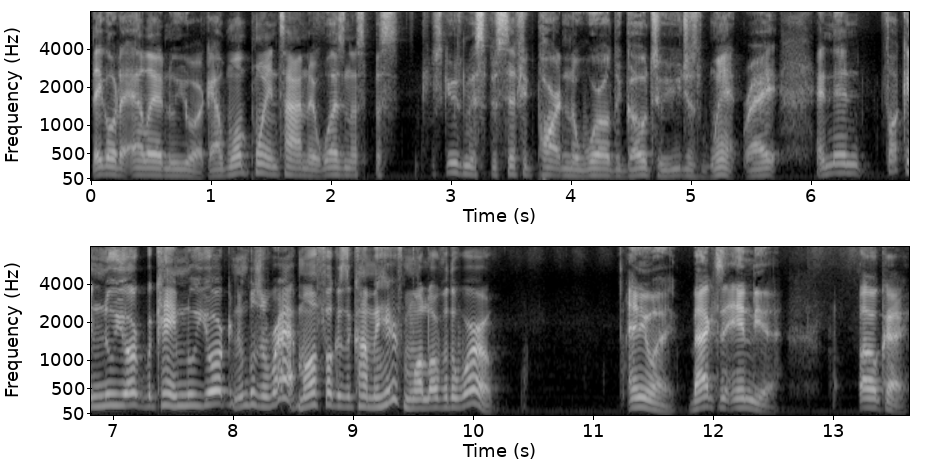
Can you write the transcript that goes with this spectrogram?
they go to LA or New York. At one point in time, there wasn't a spec- excuse me a specific part in the world to go to. You just went right, and then fucking New York became New York, and it was a wrap. Motherfuckers are coming here from all over the world. Anyway, back to India. Okay.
